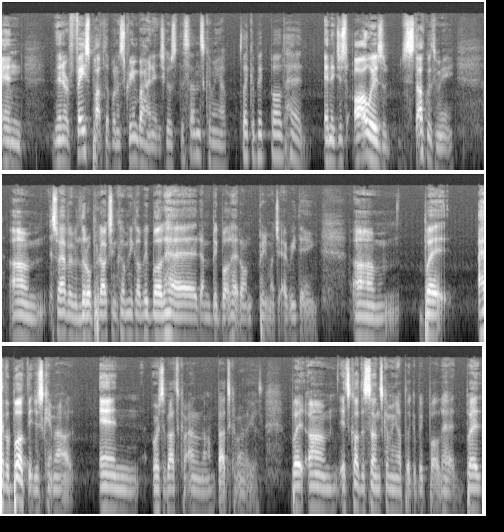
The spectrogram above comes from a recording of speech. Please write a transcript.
and then her face popped up on a screen behind it, and she goes, "The sun's coming up. It's like a big bald head." And it just always stuck with me. Um, so I have a little production company called Big Bald Head. I'm Big Bald Head on pretty much everything. Um, but I have a book that just came out, and or it's about to come. I don't know, about to come out, I guess. But um, it's called The Sun's Coming Up Like a Big Bald Head. But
